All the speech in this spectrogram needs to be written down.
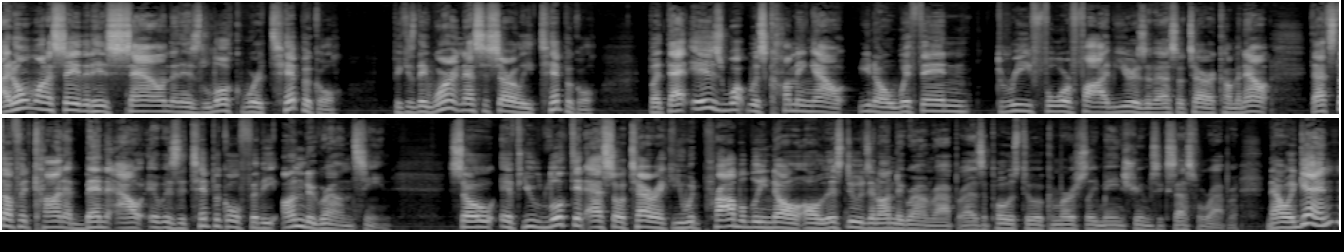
I don't want to say that his sound and his look were typical because they weren't necessarily typical but that is what was coming out, you know, within three, four, five years of Esoteric coming out. That stuff had kind of been out. It was a typical for the underground scene. So if you looked at Esoteric, you would probably know, oh, this dude's an underground rapper as opposed to a commercially mainstream successful rapper. Now, again,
